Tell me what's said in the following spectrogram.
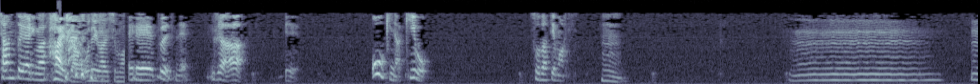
ちゃんとやります。はい、じゃあお願いします。えーっとですね、じゃあ、えー大きな木を育てます。うん。うーん。うーん。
